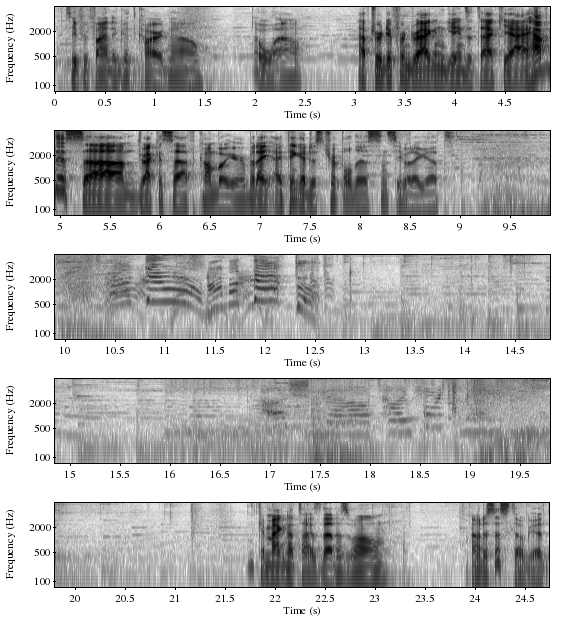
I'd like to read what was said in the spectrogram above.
Let's See if we find a good card now. Oh, wow. After a different dragon gains attack. Yeah, I have this um, combo here, but I, I think I just triple this and see what I get. Can magnetize that as well. Oh, this is still good.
